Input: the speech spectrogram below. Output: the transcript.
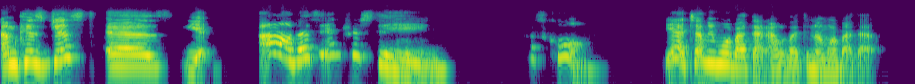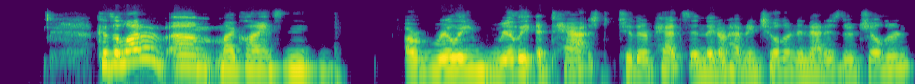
Um because just as yeah. Oh that's interesting. That's cool. Yeah tell me more about that. I would like to know more about that. Because a lot of um my clients are really, really attached to their pets and they don't have any children and that is their children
